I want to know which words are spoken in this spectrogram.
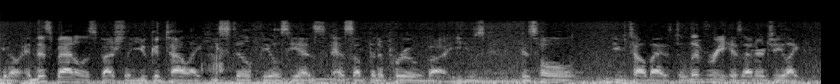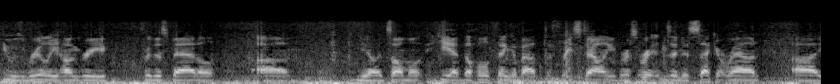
you know, in this battle especially, you could tell like he still feels he has has something to prove. Uh, he was his whole you can tell by his delivery, his energy, like he was really hungry for this battle. Um, you know, it's almost he had the whole thing about the freestyling versus writtens in his second round. Uh,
